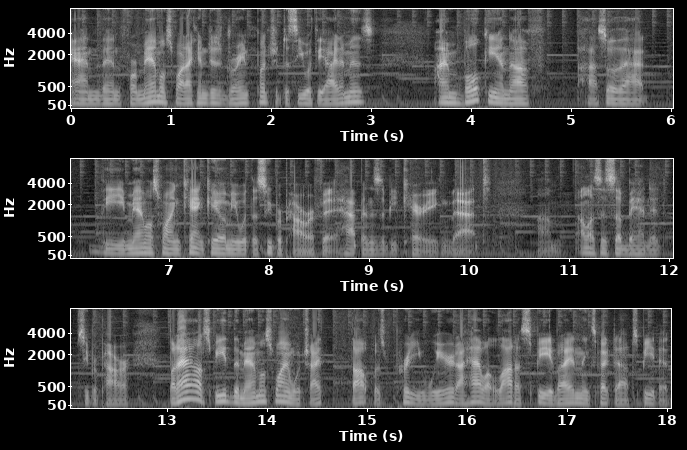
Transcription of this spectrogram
and then for Mamoswine, I can just Drain Punch it to see what the item is. I'm bulky enough uh, so that the Mamoswine can't KO me with the superpower if it happens to be carrying that um, unless it's a banded superpower. But I outspeed the Mamoswine, which I thought was pretty weird. I have a lot of speed, but I didn't expect to outspeed it.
